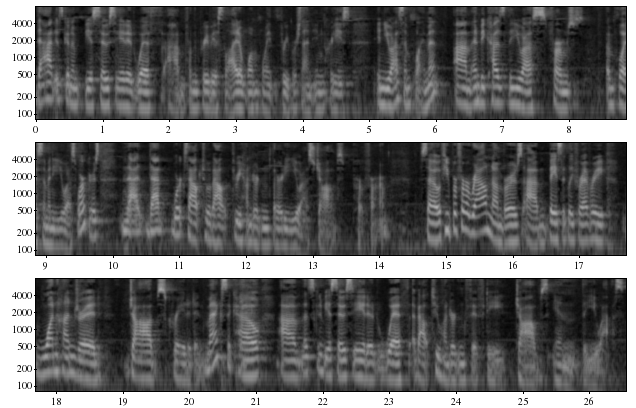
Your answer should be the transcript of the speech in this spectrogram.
that is going to be associated with, um, from the previous slide, a 1.3% increase in U.S. employment. Um, and because the U.S. firms employ so many U.S. workers, that, that works out to about 330 U.S. jobs per firm. So if you prefer round numbers, um, basically for every 100 jobs created in Mexico, um, that's going to be associated with about 250 jobs in the U.S.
